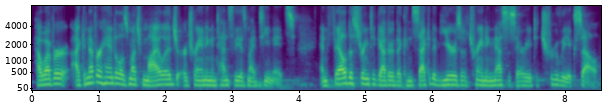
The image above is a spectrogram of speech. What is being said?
However, I could never handle as much mileage or training intensity as my teammates, and failed to string together the consecutive years of training necessary to truly excel.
